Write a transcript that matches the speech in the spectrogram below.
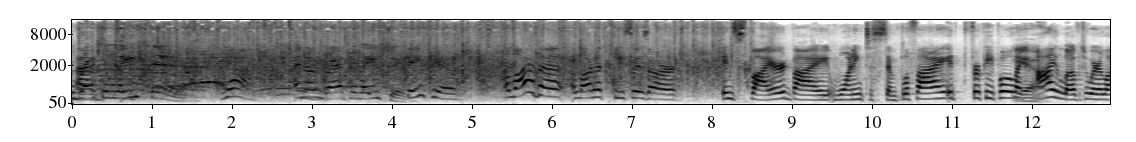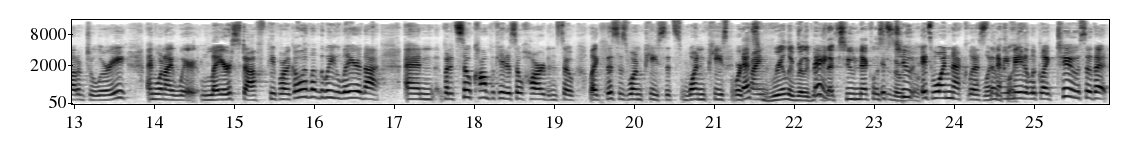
Congratulations. Um, yeah. And um, Congratulations. Thank you. A lot of the a lot of the pieces are inspired by wanting to simplify it for people. Like yeah. I love to wear a lot of jewelry, and when I wear layer stuff, people are like, "Oh, I love the way you layer that." And but it's so complicated, so hard, and so like this is one piece. It's one piece, but we're That's trying. That's really, really pretty. Is that two necklaces? It's two. It's one necklace one that necklace. we made it look like two, so that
